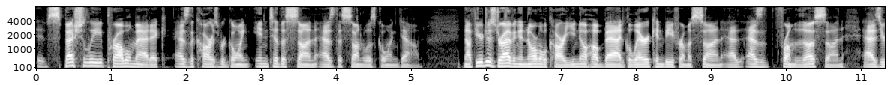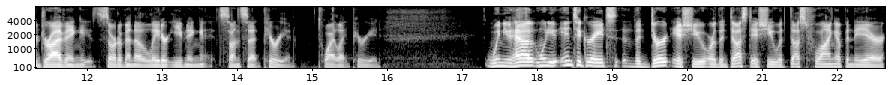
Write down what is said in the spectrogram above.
especially problematic as the cars were going into the sun as the sun was going down. Now, if you're just driving a normal car, you know how bad glare can be from a sun, as, as from the sun, as you're driving sort of in a later evening sunset period, twilight period when you have when you integrate the dirt issue or the dust issue with dust flying up in the air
